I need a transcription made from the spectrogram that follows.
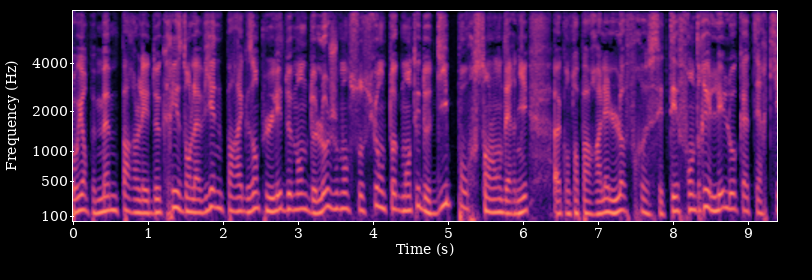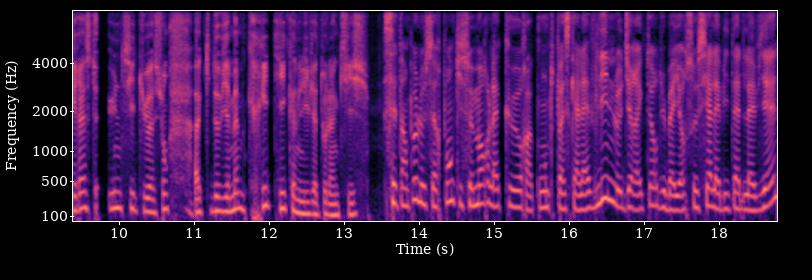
Oui, on peut même parler de crise. Dans la Vienne, par exemple, les demandes de logements sociaux ont augmenté de 10% l'an dernier. Euh, quand en parallèle, l'offre s'est effondrée, les locataires qui restent, une situation euh, qui devient même critique, Anne-Livia Tolinki. C'est un peu le serpent qui se mord la queue, raconte Pascal Aveline, le directeur du bailleur social Habitat de la Vienne.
